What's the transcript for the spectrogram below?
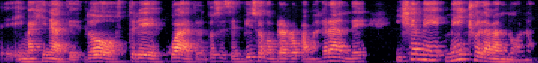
eh, imagínate, dos, tres, cuatro, entonces empiezo a comprar ropa más grande y ya me, me he hecho el abandono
